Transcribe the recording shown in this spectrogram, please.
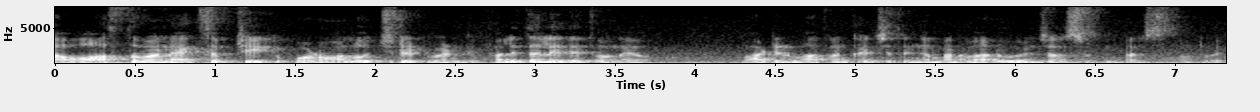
ఆ వాస్తవాన్ని యాక్సెప్ట్ చేయకపోవడం వల్ల వచ్చేటటువంటి ఫలితాలు ఏదైతే ఉన్నాయో వాటిని మాత్రం ఖచ్చితంగా మనమే అనుభవించాల్సిన పరిస్థితి ఉంటుంది.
